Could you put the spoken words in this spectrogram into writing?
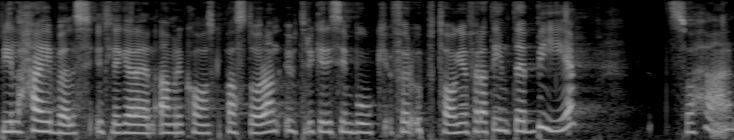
Bill Hybels, ytterligare en amerikansk pastor, han uttrycker i sin bok För upptagen för att inte be så här.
